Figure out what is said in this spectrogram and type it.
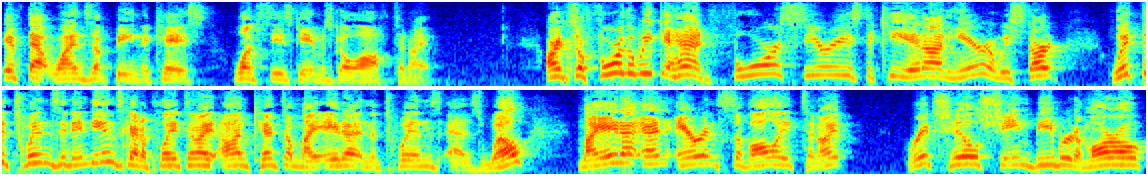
if that winds up being the case once these games go off tonight. All right, so for the week ahead, four series to key in on here, and we start with the Twins and Indians. Got to play tonight on Kenta Maeda and the Twins as well. Maeda and Aaron Civale tonight. Rich Hill, Shane Bieber tomorrow.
